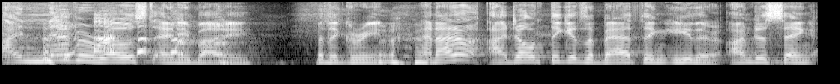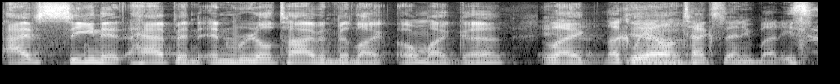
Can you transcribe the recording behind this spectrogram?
I never roast anybody for the green, and I don't, I don't think it's a bad thing either. I'm just saying I've seen it happen in real time and been like, oh my god, like Luckily, yeah. I don't text anybody. so-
